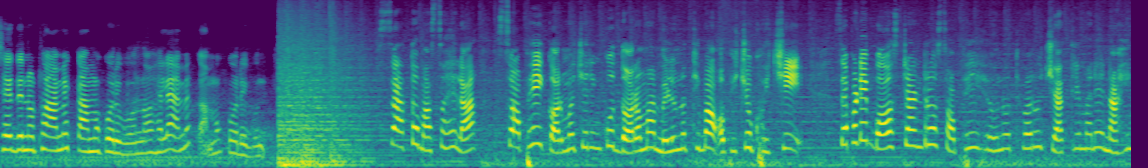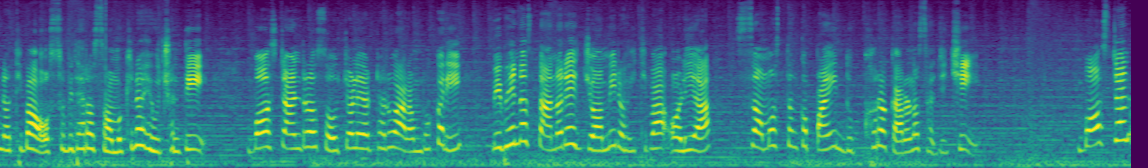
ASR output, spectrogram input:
ସେଦିନଠୁ ଆମେ କାମ କରିବୁ ନହେଲେ ଆମେ କାମ କରିବୁନି। ସାତ ମାସ ହେଲା ସଫେଇ କର୍ମଚାରୀଙ୍କୁ ଦରମା ମିଳୁନଥିବା ଅଭିଯୋଗ ହୋଇଛି। ସେପଟେ ବସ୍ ଷ୍ଟାଣ୍ଡର ସଫେଇ ହେଉନଥିବାରୁ ଯାତ୍ରୀମାନେ ନାହିଁ ନଥିବା ଅସୁବିଧାର ସମ୍ମୁଖୀନ ହେଉଛନ୍ତି। ବସ୍ ଷ୍ଟାଣ୍ଡର ଶୌଚାଳୟଠାରୁ ଆରମ୍ଭ କରି ବିଭିନ୍ନ ସ୍ଥାନରେ ଜମି ରହିଥିବା ଅଳିଆ ସମସ୍ତଙ୍କ ପାଇଁ ଦୁଃଖର କାରଣ ସାଜିଛି। ବସ୍ଷ୍ଟାଣ୍ଡ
